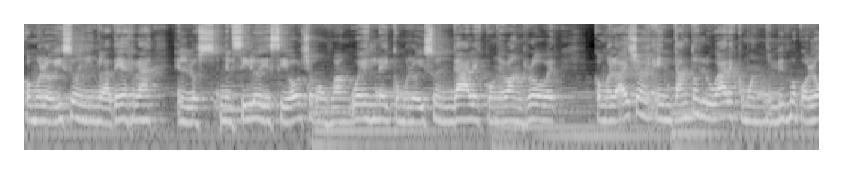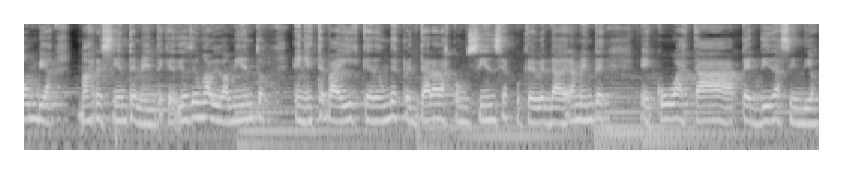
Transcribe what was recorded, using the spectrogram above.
como lo hizo en Inglaterra en, los, en el siglo XVIII con Juan Wesley, como lo hizo en Gales con Evan Robert, como lo ha hecho en tantos lugares como en el mismo Colombia más recientemente. Que Dios dé un avivamiento en este país, que dé un despertar a las conciencias, porque verdaderamente eh, Cuba está perdida sin Dios.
